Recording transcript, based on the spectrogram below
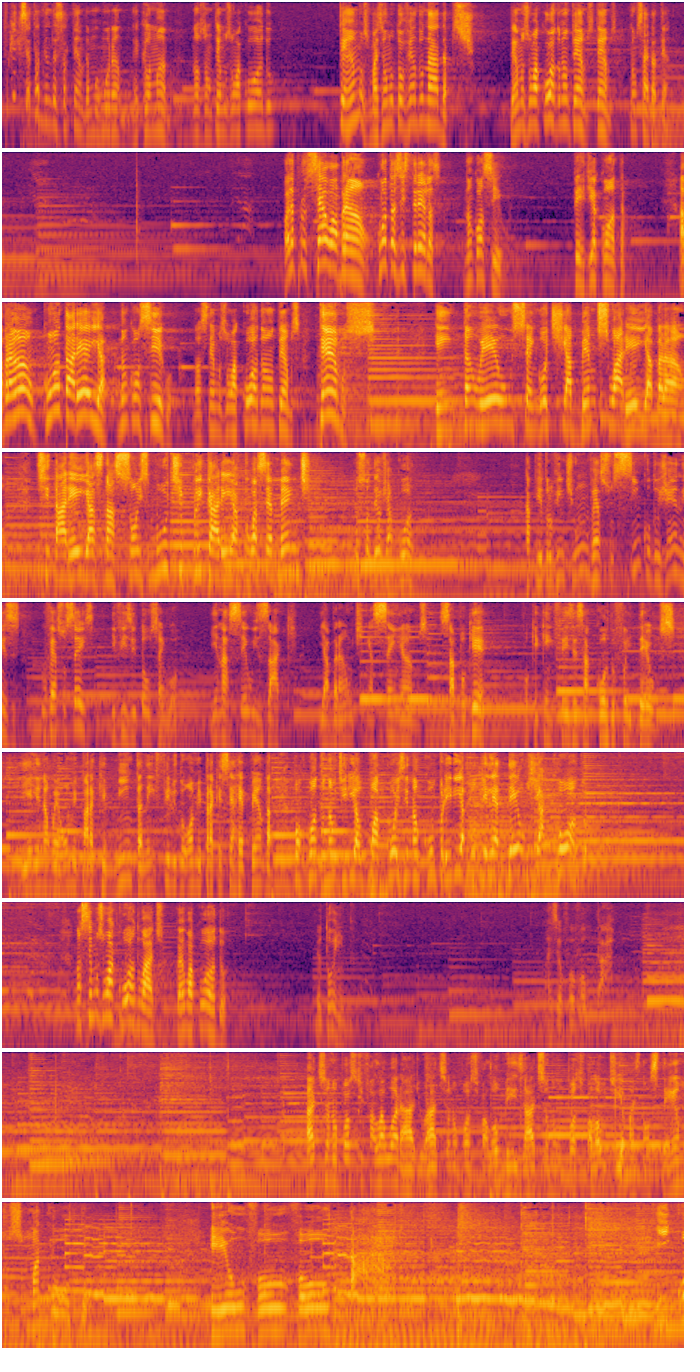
Por que, que você está dentro dessa tenda murmurando, reclamando? Nós não temos um acordo. Temos, mas eu não estou vendo nada. Temos um acordo? Não temos? Temos. Então sai da tenda. Olha para o céu, Abraão. Quantas estrelas? Não consigo. Perdi a conta. Abraão, conta areia. Não consigo. Nós temos um acordo ou não temos? Temos. Então eu, o Senhor, te abençoarei, Abraão. Te darei as nações, multiplicarei a tua semente. Eu sou Deus de acordo. Capítulo 21, verso 5 do Gênesis, o verso 6. E visitou o Senhor. E nasceu Isaac. E Abraão tinha 100 anos. Sabe por quê? Porque quem fez esse acordo foi Deus. E ele não é homem para que minta, nem filho do homem para que se arrependa. Porquanto não diria alguma coisa e não cumpriria, porque ele é Deus de acordo. Nós temos um acordo, Adson. Qual é o acordo? Eu estou indo. Mas eu vou voltar. Adson, eu não posso te falar o horário. Adson, eu não posso te falar o mês. Adson, eu não posso te falar o dia. Mas nós temos um acordo. Eu vou voltar.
